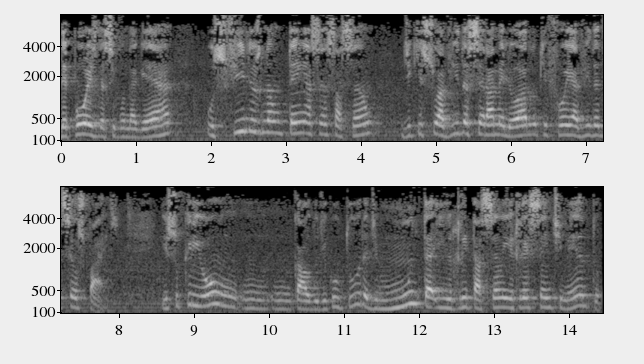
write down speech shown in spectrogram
depois da Segunda Guerra, os filhos não têm a sensação de que sua vida será melhor do que foi a vida de seus pais. Isso criou um, um, um caldo de cultura, de muita irritação e ressentimento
